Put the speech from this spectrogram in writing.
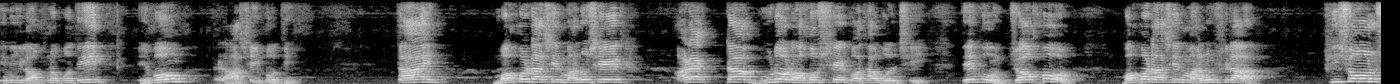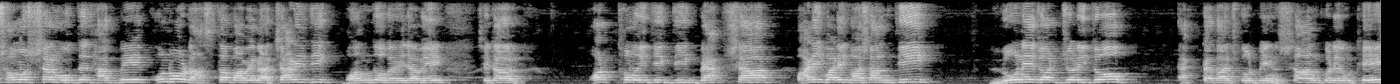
তিনি লগ্নপতি এবং রাশিপতি। তাই মকর রাশির মানুষের আর একটা গুড়ো রহস্যের কথা বলছি। দেখুন, যখন মকর রাশির মানুষরা ভীষণ সমস্যার মধ্যে থাকবে, কোনো রাস্তা পাবে না, চারিদিক বন্ধ হয়ে যাবে, সেটা অর্থনৈতিক দিক, ব্যবসা, পারিবারিক অশান্তি, লোনে জর্জরিত, একটা কাজ করবেন, স্নান করে উঠেই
